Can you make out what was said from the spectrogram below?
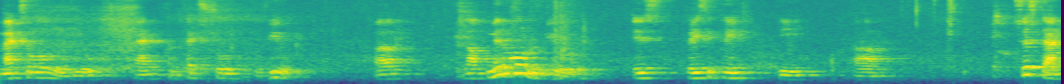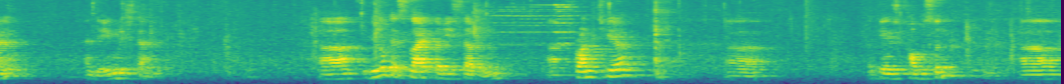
maximal review, and contextual review. Uh, now, minimal review is basically the uh, Swiss standard and the English standard. Uh, if you look at slide 37, uh, Frontier uh, against Thomson, uh,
